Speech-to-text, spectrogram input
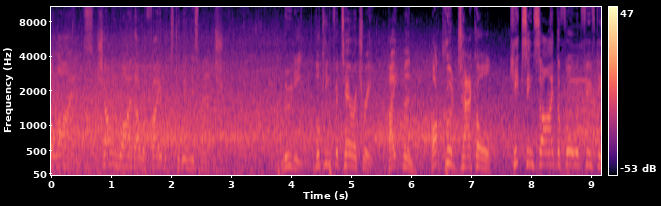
The Lions showing why they were favourites to win this match. Moody looking for territory. Bateman, oh good tackle. Kicks inside the forward 50.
